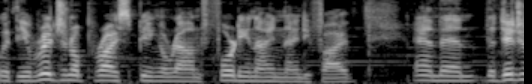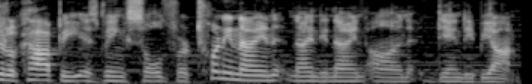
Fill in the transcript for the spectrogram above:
with the original price being around $49.95, and then the digital copy is being sold for $29.99 on D&D Beyond.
